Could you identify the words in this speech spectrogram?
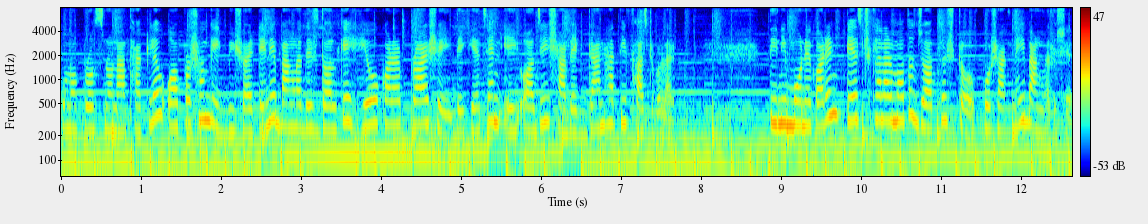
কোনো প্রশ্ন না থাকলেও অপ্রাসঙ্গিক বিষয় টেনে বাংলাদেশ দলকে হেয় করার প্রয়াসেই দেখিয়েছেন এই অজি সাবেক ডানহাতি ফাস্ট বোলার। তিনি মনে করেন টেস্ট খেলার মতো যথেষ্ট পোশাক নেই বাংলাদেশের।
